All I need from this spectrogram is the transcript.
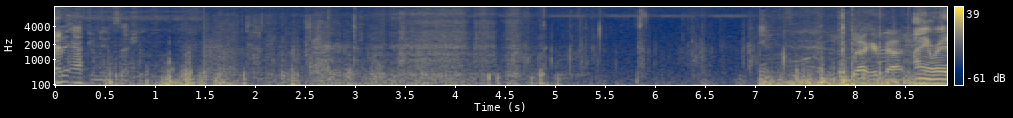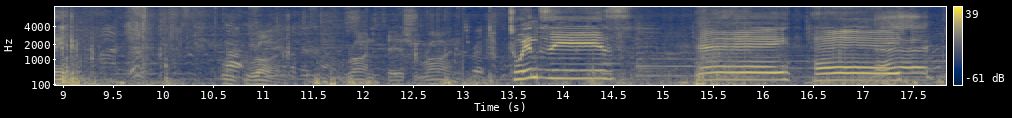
and An afternoon session. Back here, Pat. I ain't ready. Run, run, fish, run. Twinsies! Hey, hey! So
